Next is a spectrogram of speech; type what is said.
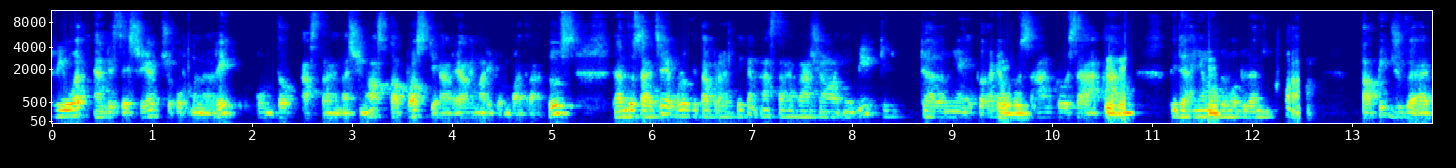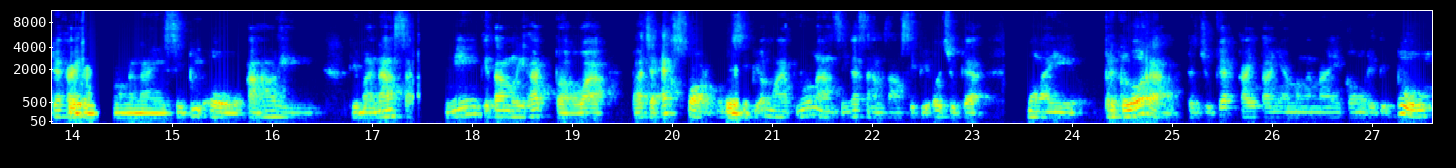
reward and decision cukup menarik untuk Astra International stop loss di area 5400 dan tentu saja yang perlu kita perhatikan Astra International ini di dalamnya itu ada hmm. perusahaan-perusahaan hmm. tidak hanya mobil-mobilan Jepang tapi juga ada kaitan hmm. mengenai CPO, Ali di mana saat ini kita melihat bahwa pajak ekspor untuk CPO mulai penurunan sehingga saham-saham CPO juga mulai bergelora dan juga kaitannya mengenai komoditi boom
